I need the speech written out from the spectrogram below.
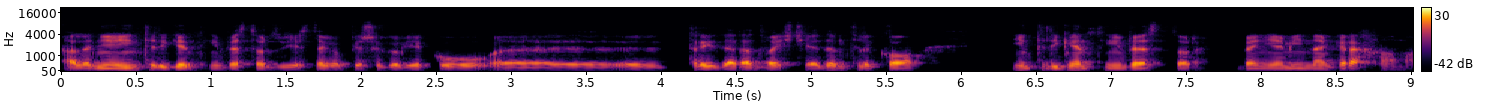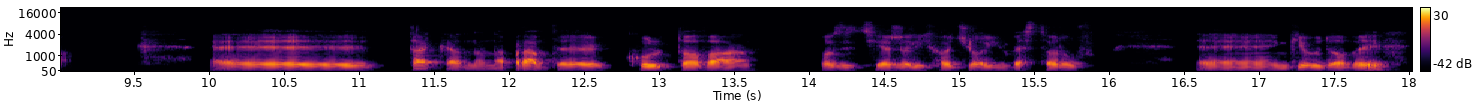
ale nie inteligentny inwestor XXI wieku e, Tradera 21, tylko inteligentny inwestor Benjamina Grahama. Taka no naprawdę kultowa pozycja, jeżeli chodzi o inwestorów giełdowych.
